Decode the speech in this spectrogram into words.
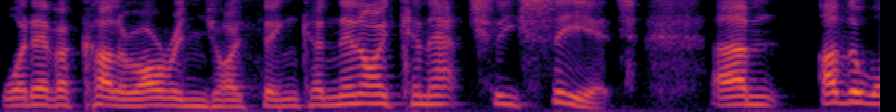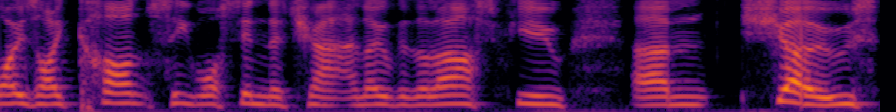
whatever color orange I think, and then I can actually see it. Um, otherwise, I can't see what's in the chat. And over the last few um, shows,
